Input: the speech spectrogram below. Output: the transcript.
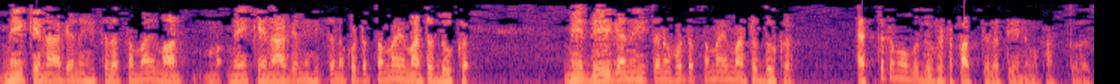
මේ කෙනා ගැන හිතලා තමයි මේ කෙනා ගැන හිතනකොට තමයි මට දුක. මේ දේ ගැන හිතනකොට තමයි මට දුක. ඇත්තටම ඔබ දුකටපත් වෙලා තියෙන්නේ මොකක් තුළද?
